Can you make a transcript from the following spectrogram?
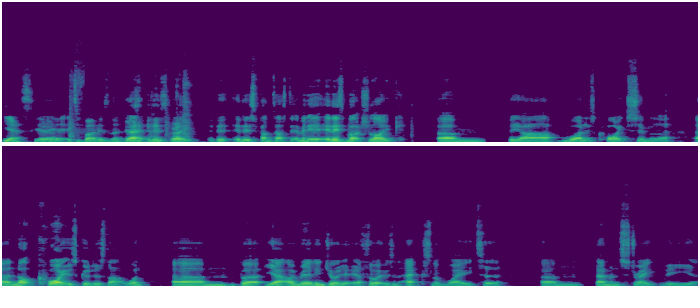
yes yeah yeah, Yeah. it's fun isn't it Yeah, it is great. It it is fantastic. I mean, it, it is much like um, VR. One is quite similar, uh, not quite as good as that one, um, but yeah, I really enjoyed it. I thought it was an excellent way to um, demonstrate the uh,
